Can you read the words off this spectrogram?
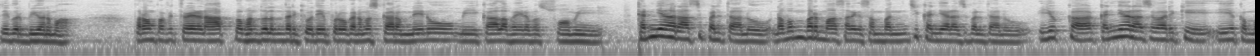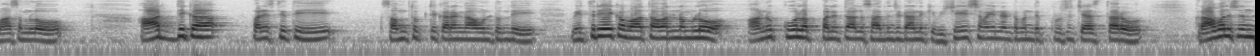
శ్రీ గురుభ్యో నమ. పరమ పవిత్రమైన ఆత్మబంధువులందరికీ ఉదయపూర్వక నమస్కారం. నేను మీ కాలభైరవ స్వామి కన్యా రాశి ఫలితాలు నవంబర్ మాసానికి సంబంధించి కన్యా రాశి ఫలితాలు. ఈ యొక్క కన్యా రాశి వారికి ఈ యొక్క మాసంలో ఆర్థిక పరిస్థితి సంతృప్తికరంగా ఉంటుంది. వ్యతిరేక వాతావరణంలో అనుకూల ఫలితాలు సాధించడానికి విశేషమైనటువంటి కృషి చేస్తారు. రావలసిన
